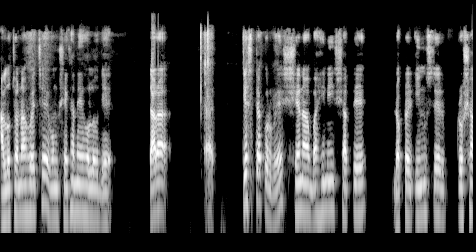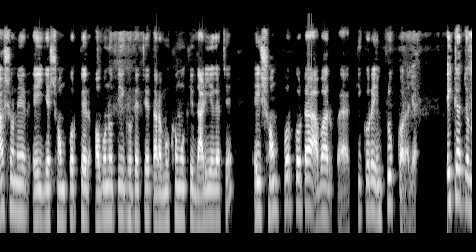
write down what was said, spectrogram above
আলোচনা হয়েছে এবং সেখানে হলো যে তারা চেষ্টা করবে সেনাবাহিনীর সাথে ডক্টর ইউনুসের প্রশাসনের এই যে সম্পর্কের অবনতি ঘটেছে, তারা মুখোমুখি দাঁড়িয়ে গেছে। এই সম্পর্কটা আবার কি করে ইমপ্রুভ করা যায়? এইটার জন্য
